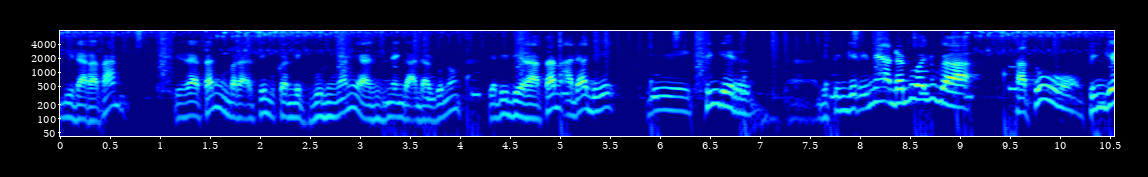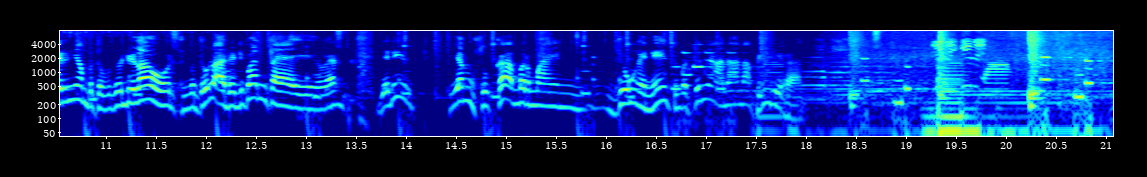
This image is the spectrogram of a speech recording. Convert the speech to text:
di daratan. Di daratan berarti bukan di pegunungan ya, di sini nggak ada gunung. Jadi di daratan ada di di pinggir. Nah, di pinggir ini ada dua juga. Satu pinggirnya betul-betul di laut, sebetulnya ada di pantai gitu kan. Jadi yang suka bermain jung ini sebetulnya anak-anak pinggiran. anak-anak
